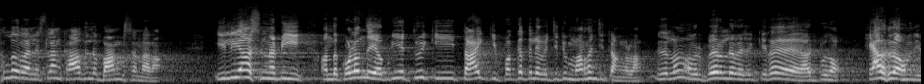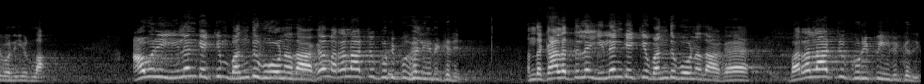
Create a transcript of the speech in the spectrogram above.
ஹிலர் அலி இஸ்லாம் காதில் பாங்கு சொன்னாராம். இலியாஸ் நபி அந்த குழந்தைய அப்படியே தூக்கி தாய்க்கு பக்கத்தில் வச்சுட்டு மறைஞ்சிட்டாங்களாம். இதெல்லாம் அவர் பேரில் வைக்கிற அற்புதம். ஹியாவுல் அமதி வலியுல்லா. அவர் இலங்கைக்கும் வந்து போனதாக வரலாற்று குறிப்புகள் இருக்குது. அந்த காலத்தில் இலங்கைக்கு வந்து போனதாக வரலாற்று குறிப்பு இருக்குது.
